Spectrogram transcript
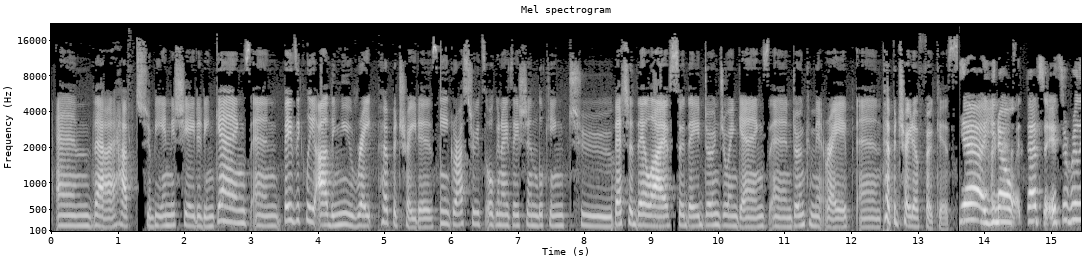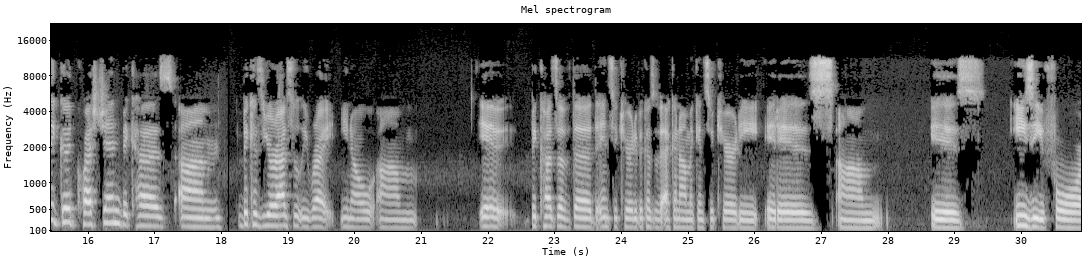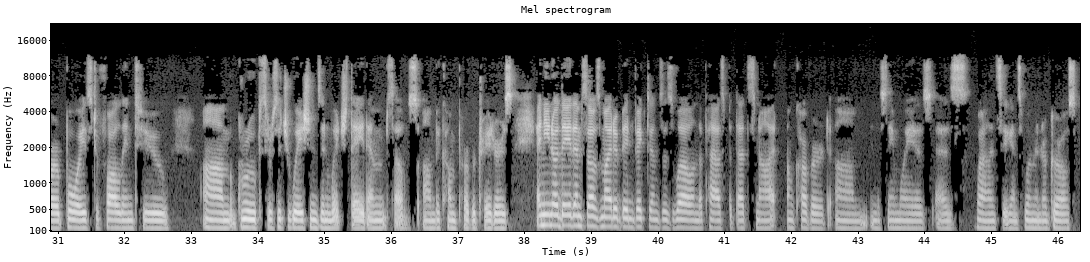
And that have to be initiated in gangs and basically are the new rape perpetrators. Any grassroots organization looking to better their lives so they don't join gangs and don't commit rape and perpetrator focus? Yeah, you know, that's it's a really good question because um, because you're absolutely right. You know, um, it because of the, the insecurity, because of the economic insecurity, it is um, is easy for boys to fall into um, groups or situations in which they themselves um, become perpetrators. And, you know, they themselves might have been victims as well in the past, but that's not uncovered um, in the same way as, as violence against women or girls.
